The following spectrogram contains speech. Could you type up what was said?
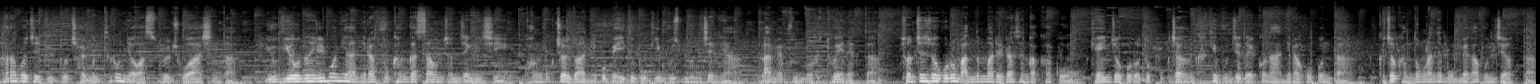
할아버지들도 젊은 트롯 여가수를 좋아하신다. 6.25는 일본이 아니라 북한과 싸운 전쟁이지 광복절도 아니고 메이드복이 무슨 문제냐? 라며 분노를 토해냈다. 전체적으로 맞는 말이라 생각하고 개인적으로도 복장은 크게 문제될 건 아니라고 본다. 그저 감동란의 몸매가 문제였다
